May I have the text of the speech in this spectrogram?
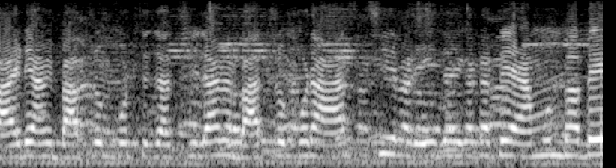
বাইরে আমি বাথরুম করতে যাচ্ছিলাম বাথরুম করে আসছি। এবার এই জায়গাটাতে এমন ভাবে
